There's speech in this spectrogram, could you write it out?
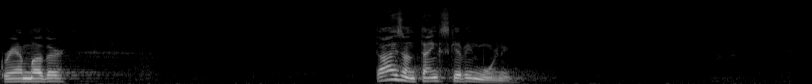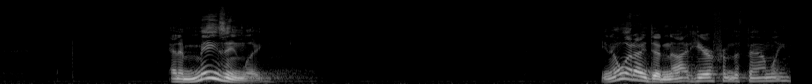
grandmother, dies on Thanksgiving morning. And amazingly, you know what I did not hear from the family?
